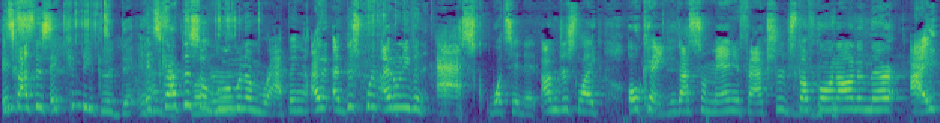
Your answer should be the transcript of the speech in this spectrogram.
it's got this. It can be good. It It's has got this butter. aluminum wrapping. I, at this point, I don't even ask what's in it. I'm just like, okay, you got some manufactured stuff going on in there. I,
